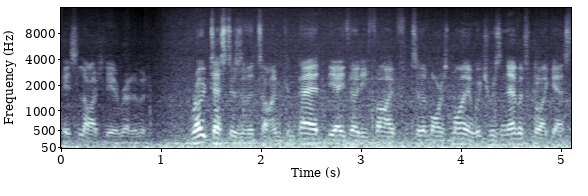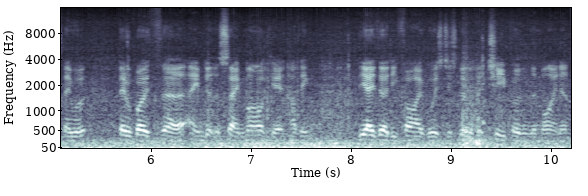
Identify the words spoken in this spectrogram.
it's largely irrelevant. Road testers at the time compared the A35 to the Morris Minor, which was inevitable, I guess. They were they were both uh, aimed at the same market. I think the A35 was just a little bit cheaper than the Minor,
